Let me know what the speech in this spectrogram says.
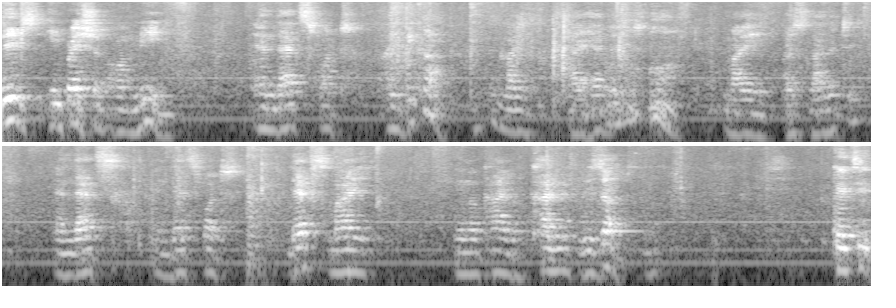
leaves impression on me, and that's what I become. My, my habit, my personality, and that's and that's what that's my you know kind of karmic result. Kajti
